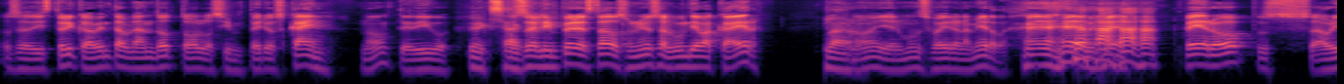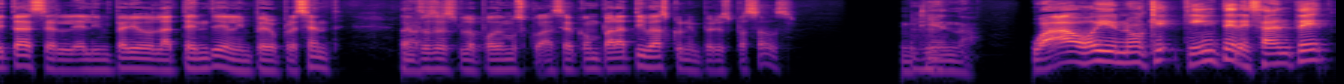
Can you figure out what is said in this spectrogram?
O sea, históricamente hablando, todos los imperios caen, ¿no? Te digo. O Exacto. sea, el imperio de Estados Unidos algún día va a caer, claro. ¿no? Y el mundo se va a ir a la mierda. Pero, pues, ahorita es el, el imperio latente y el imperio presente. Claro. Entonces, lo podemos hacer comparativas con imperios pasados. Entiendo. Wow, oye, no, qué, qué interesante.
